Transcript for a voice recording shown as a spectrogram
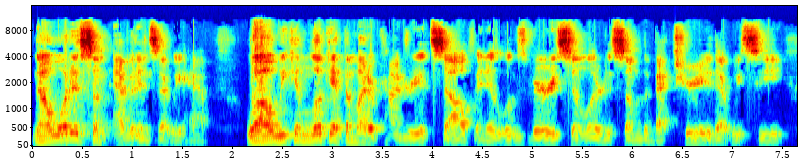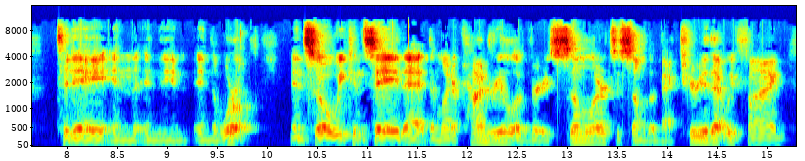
Now, what is some evidence that we have? Well, we can look at the mitochondria itself, and it looks very similar to some of the bacteria that we see today in the, in the, in the world. And so we can say that the mitochondria look very similar to some of the bacteria that we find.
